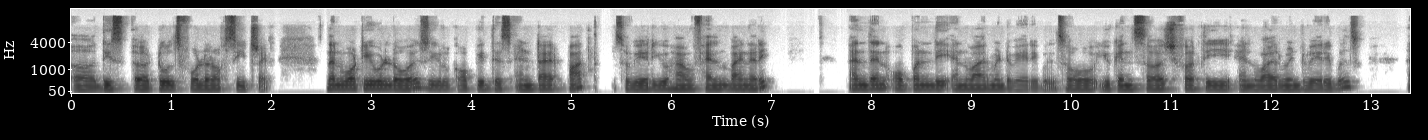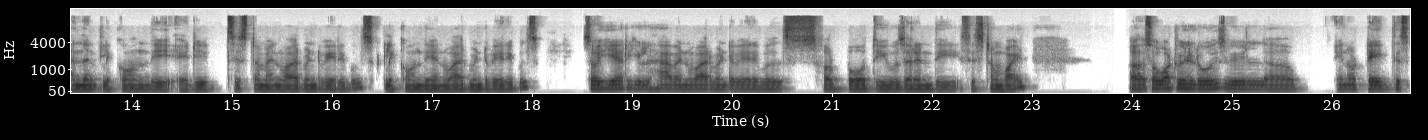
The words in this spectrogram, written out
uh, this uh, tools folder of C drive. Then what you will do is you will copy this entire path. So where you have Helm binary and then open the environment variable. So you can search for the environment variables and then click on the edit system environment variables, click on the environment variables. So here you'll have environment variables for both user and the system wide. Uh, so what we'll do is we will uh, you know take this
